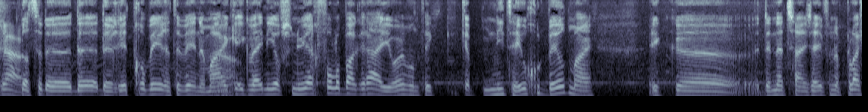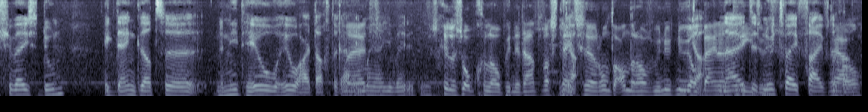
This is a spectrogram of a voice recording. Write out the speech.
Ja. dat ze de, de, de rit proberen te winnen. Maar ja. ik, ik weet niet of ze nu echt volle bak rijden, hoor. Want ik, ik heb niet heel goed beeld, maar... Ik, uh, net zijn ze even een plasje wezen doen. Ik denk dat ze er niet heel, heel hard achter rijden, maar ja, je weet het niet. verschil is opgelopen inderdaad. Het was steeds ja. rond de anderhalf minuut, nu al bijna nee, drie. het is dus. nu 2,50 al.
